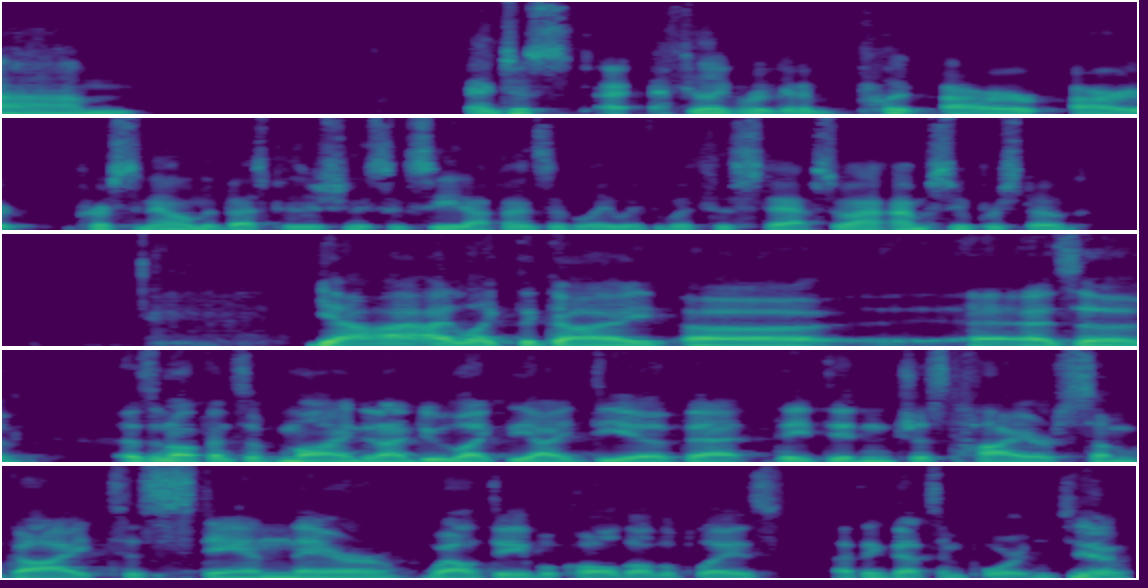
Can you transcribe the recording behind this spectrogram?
Um, and just I, feel like we're going to put our our personnel in the best position to succeed offensively with with this staff. So I, I'm super stoked. Yeah, I, I like the guy uh, as a as an offensive mind, and I do like the idea that they didn't just hire some guy to stand there while Daboll called all the plays. I think that's important too, Yeah.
